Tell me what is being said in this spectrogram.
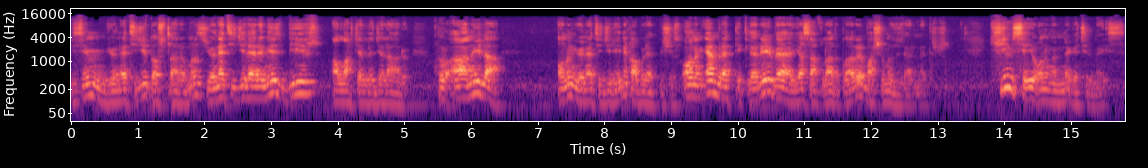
Bizim yönetici dostlarımız, yöneticilerimiz bir Allah Celle Celaluhu. Kur'an'ıyla onun yöneticiliğini kabul etmişiz. Onun emrettikleri ve yasakladıkları başımız üzerinedir. Kimseyi onun önüne geçirmeyiz.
